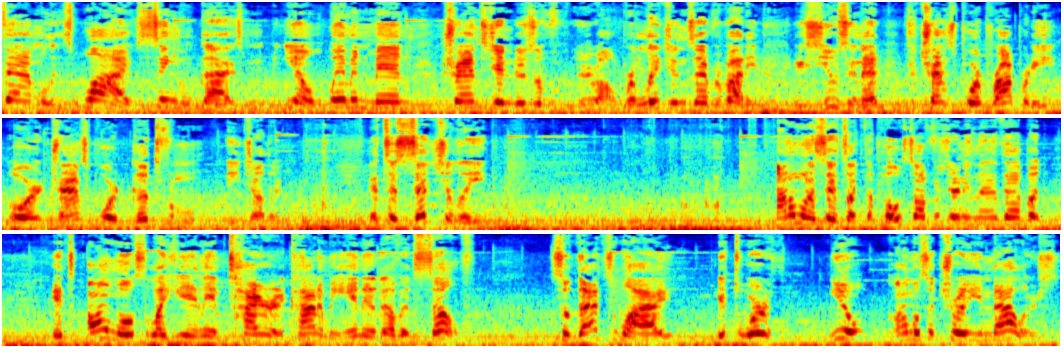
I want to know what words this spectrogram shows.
families, wives, single guys, you know, women, men, transgenders of know, religions, everybody is using it to transport property or transport goods from each other. It's essentially, I don't want to say it's like the post office or anything like that, but it's almost like an entire economy in and of itself. So that's why it's worth, you know, almost a trillion dollars.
